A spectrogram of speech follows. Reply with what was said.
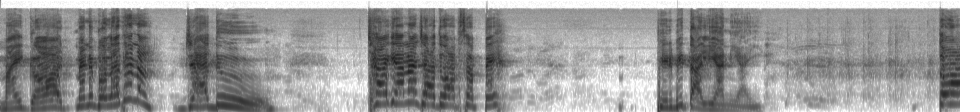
माय गॉड मैंने बोला था ना, जादू। छा गया ना जादू आप सब पे? फिर भी तालियाँ नहीं आई। तो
